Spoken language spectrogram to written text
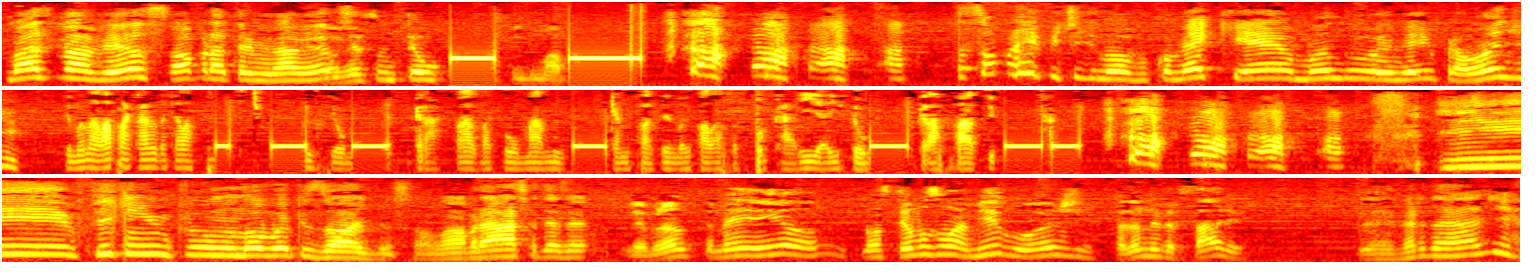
Mais uma vez, só pra terminar mesmo. Talvez no teu c... filho de uma p... Só pra repetir de novo, como é que é? Eu mando o e-mail pra onde? Manda lá pra casa daquela p... seu desgraçado, tomar no c... não falar essas porcaria aí, seu. E fiquem pra um novo episódio, pessoal. Um abraço, até. Lembrando também, hein, ó, nós temos um amigo hoje, fazendo aniversário. É verdade.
